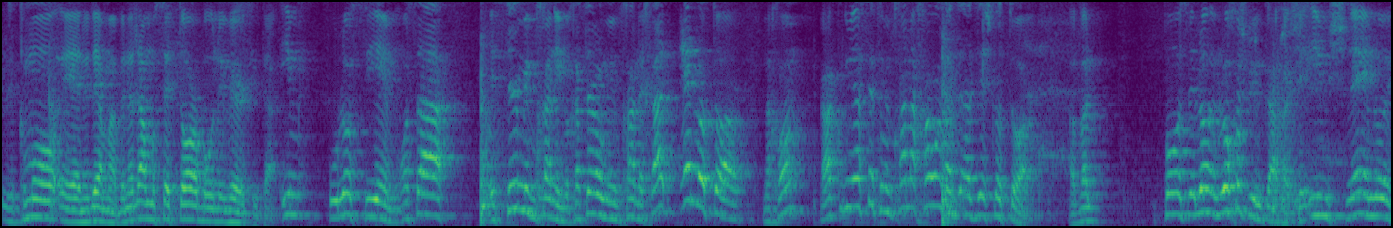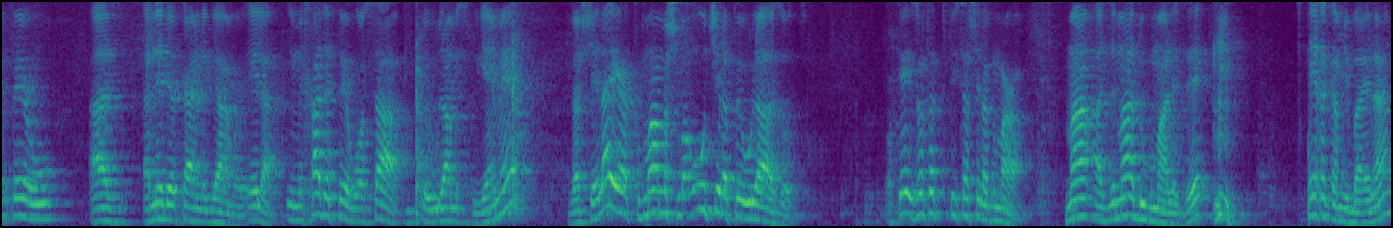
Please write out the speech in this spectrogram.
זה כמו, אה, אני יודע מה, בן אדם עושה תואר באוניברסיטה. אם הוא לא סיים, הוא עשה עשר מבחנים וחסר לו מבחן אחד, אין לו תואר, נכון? רק אם הוא יעשה את המבחן האחרון אז, אז יש לו תואר. אבל פה זה לא, הם לא חושבים ככה, שאם שניהם לא הפרו אז הנדר קיים לגמרי, אלא אם אחד הפר הוא עשה פעולה מסוימת, והשאלה היא רק מה המשמעות של הפעולה הזאת, אוקיי? זאת התפיסה של הגמרא. אז מה הדוגמה לזה? איך הקמי באילן?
